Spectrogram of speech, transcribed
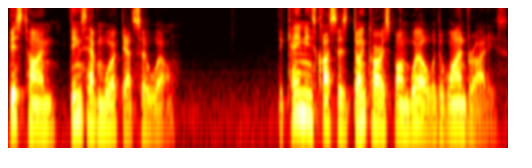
this time things haven't worked out so well. The k-means clusters don't correspond well with the wine varieties.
